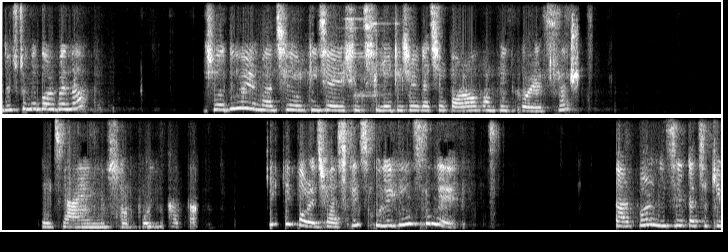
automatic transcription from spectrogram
দুষ্টুমি করবে না। যদিও এর মাঝে ও টিচার এসেছিল টিচার কাছে পড়াও কমপ্লিট করেছে। সব বই খাতা। কি কি পড়েছো আজকে? স্কুলে গিয়েছিলে? তারপর মিসের কাছে কি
